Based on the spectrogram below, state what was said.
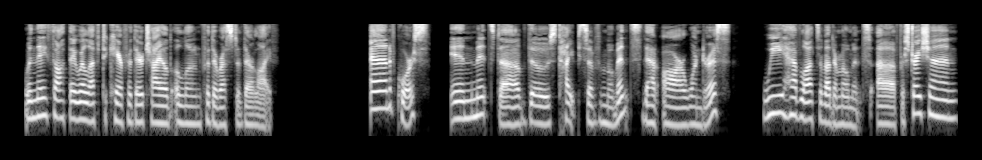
when they thought they were left to care for their child alone for the rest of their life. And of course, in the midst of those types of moments that are wondrous, we have lots of other moments of frustration,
